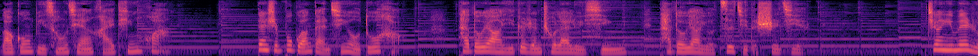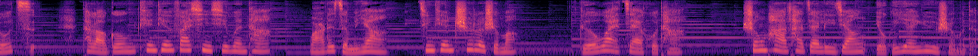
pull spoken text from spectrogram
老公比从前还听话，但是不管感情有多好，她都要一个人出来旅行，她都要有自己的世界。正因为如此，她老公天天发信息问她。玩的怎么样？今天吃了什么？格外在乎她，生怕她在丽江有个艳遇什么的。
